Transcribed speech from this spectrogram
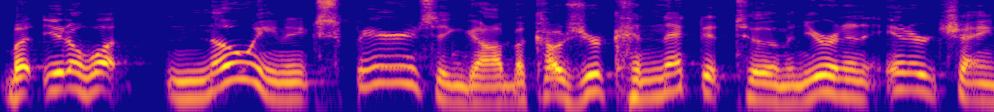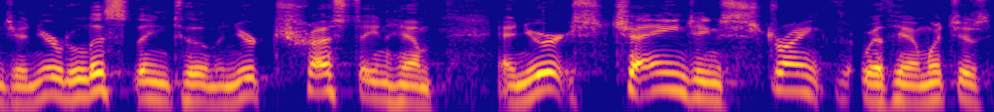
But you know what? Knowing and experiencing God because you're connected to Him and you're in an interchange and you're listening to Him and you're trusting Him and you're exchanging strength with Him, which is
